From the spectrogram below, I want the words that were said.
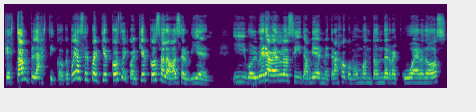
que es tan plástico, que puede hacer cualquier cosa y cualquier cosa la va a hacer bien. Y volver a verlo, sí, también me trajo como un montón de recuerdos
